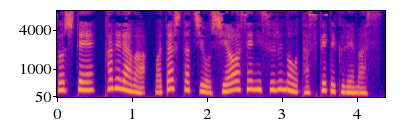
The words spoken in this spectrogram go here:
そして、彼らは私たちを幸せにするのを助けてくれます。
